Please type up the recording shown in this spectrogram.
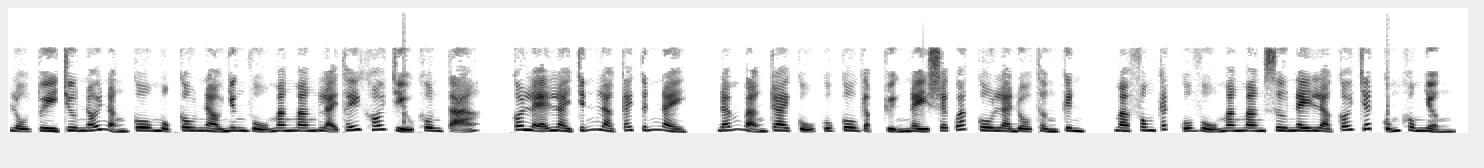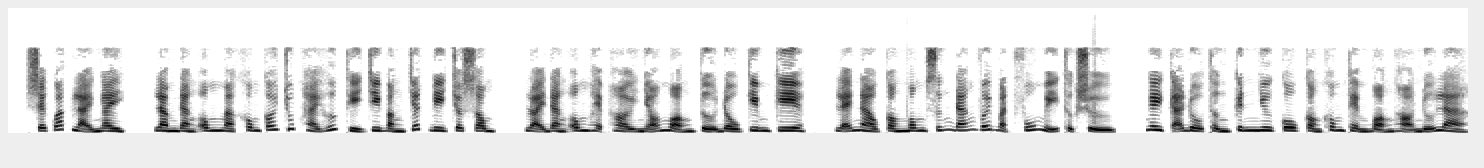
lộ tùy chưa nói nặng cô một câu nào nhưng vụ mang mang lại thấy khó chịu khôn tả, có lẽ là chính là cái tính này, đám bạn trai cũ của cô gặp chuyện này sẽ quát cô là đồ thần kinh, mà phong cách của vụ mang mang xưa nay là có chết cũng không nhận, sẽ quát lại ngay, làm đàn ông mà không có chút hài hước thì chi bằng chết đi cho xong, loại đàn ông hẹp hòi nhỏ mọn tự đầu kim kia, lẽ nào còn mong xứng đáng với Bạch Phú Mỹ thực sự, ngay cả đồ thần kinh như cô còn không thèm bọn họ nữa là,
